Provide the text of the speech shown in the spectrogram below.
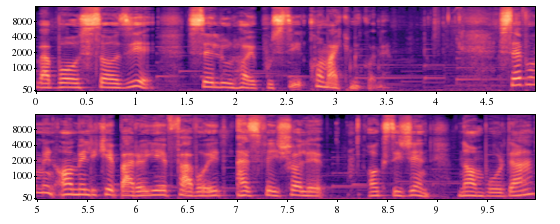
و بازسازی سلول های پوستی کمک می‌کنه. سومین عاملی که برای فواید از فیشال اکسیژن نام بردن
